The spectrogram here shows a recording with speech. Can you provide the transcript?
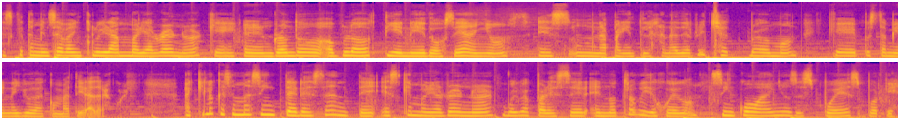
Es que también se va a incluir a Maria Renner, que en Rondo of Love tiene 12 años. Es una pariente lejana de Richard Belmont, que pues también ayuda a combatir a Drácula. Aquí lo que es más interesante es que Maria Renner vuelve a aparecer en otro videojuego cinco años después porque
